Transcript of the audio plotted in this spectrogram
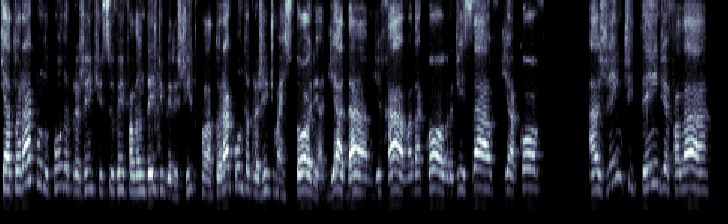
Que a Torá, quando conta para a gente, isso vem falando desde Bereshit, quando a Torá conta para a gente uma história de Adam, de Rava, da cobra, de Isaf, de Yaakov, a gente tende a falar,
